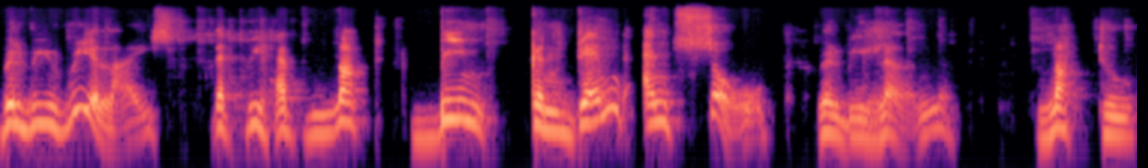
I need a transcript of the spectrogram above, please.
Will we realize that we have not been condemned, and so will we learn not to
